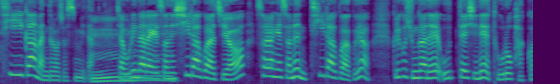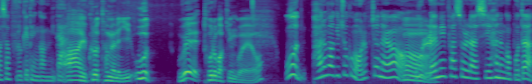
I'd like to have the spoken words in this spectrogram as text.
Ti가 만들어졌습니다. 음. 자, 우리나라에서는 시라고 하지요. 서양에서는 Ti라고 하고요. 그리고 중간에 웃 대신에 도로 바꿔서 부르게 된 겁니다. 아, 그렇다면 이 웃 왜 도로 바뀐 거예요? 웃 발음하기 조금 어렵잖아요. 어. 웃 레미파솔라시 하는 것보다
